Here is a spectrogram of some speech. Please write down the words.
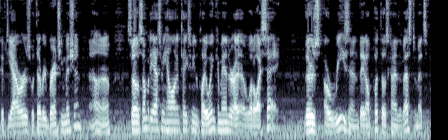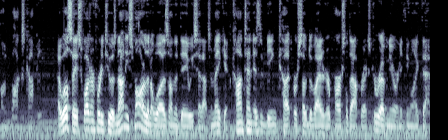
50 hours with every branching mission? I don't know. So if somebody asks me how long it takes me to play Wing Commander, I, what do I say? There's a reason they don't put those kinds of estimates on box copy. I will say Squadron 42 is not any smaller than it was on the day we set out to make it. Content isn't being cut or subdivided or parceled out for extra revenue or anything like that.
